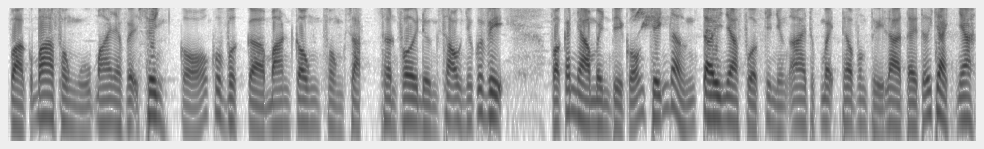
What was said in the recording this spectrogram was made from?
và có 3 phòng ngủ, 3 nhà vệ sinh, có khu vực uh, ban công, phòng giặt, sân phơi đường sau như quý vị. Và căn nhà mình thì có chính là hướng Tây nha, phù hợp cho những ai thuộc mệnh theo phong thủy là Tây Tứ Trạch nha.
